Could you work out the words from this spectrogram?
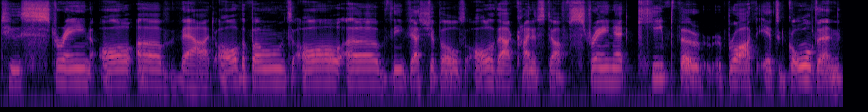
to strain all of that, all the bones, all of the vegetables, all of that kind of stuff. Strain it, keep the broth, it's golden.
